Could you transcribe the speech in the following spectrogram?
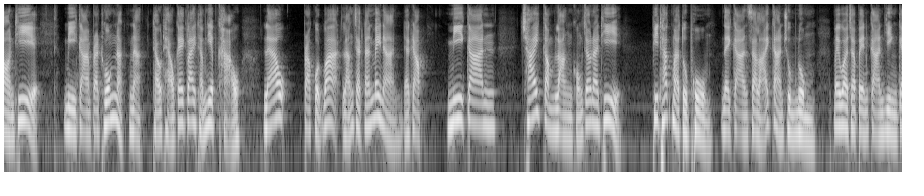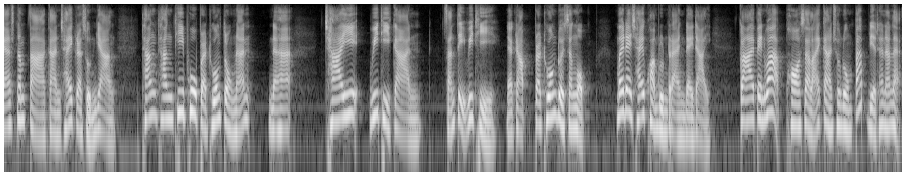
ตอนที่มีการประท้วงหนักๆ แถวๆ ใกล้ๆทำเนียบขาว แล้วปรากฏว่าหลังจากนั้นไม่นานนะครับ มีการใช้กำลังของเจ้าหน้าที่พิทักษ์มาตุภูมิ ในการสลายการชุมนุม ไม่ว่าจะเป็นการยิงแก๊สน้ำตาการใช้กระสุนยาง ทั้งทั้งที่ผู้ประท้วงตรงนั้นนะฮะใช้วิธีการสันติวิธีนะครับประท้วงโดยสงบ ไม่ได้ใช้ความรุนแรงใด ๆ กลายเป็นว่าพอสลายการชุมนุมแป๊บเดียวเท่านั้นแหละ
